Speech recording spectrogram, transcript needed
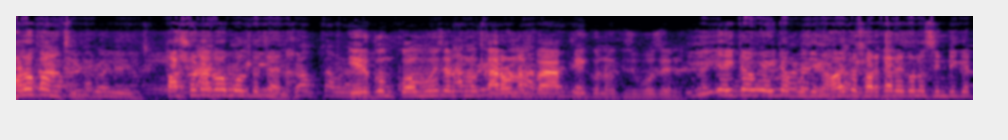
আরও কম ছিল। পাঁচশো টাকাও বলতে চায় না। এরকম কম হয়ে যাওয়ার কোনো কারণ বা আপনি কোনো কিছু বোঝেন? এইটা এইটা বুঝি না। হয়তো সরকারের কোনো সিন্ডিকেট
